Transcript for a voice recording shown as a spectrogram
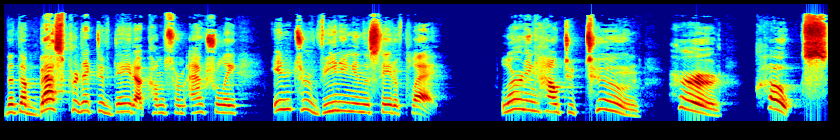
that the best predictive data comes from actually intervening in the state of play, learning how to tune, herd, coax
